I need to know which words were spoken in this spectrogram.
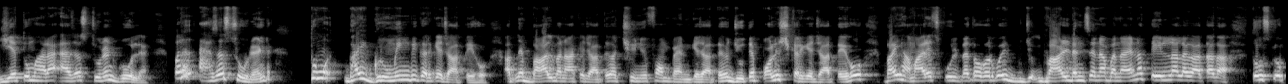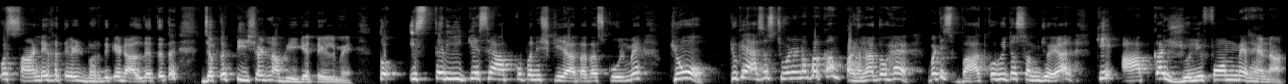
ये तुम्हारा एज अ स्टूडेंट गोल है। पर एज अ स्टूडेंट तुम भाई ग्रूमिंग भी करके जाते हो, अपने बाल बना के जाते हो, अच्छी यूनिफॉर्म पहन के जाते हो, जूते पॉलिश करके जाते हो। भाई हमारे स्कूल में तो अगर कोई बाल ढंग से ना बनाए ना, तेल ना लगाता था तो उसके ऊपर सांडे का तेल भर के डाल देते थे, जब तक टी शर्ट ना भीगे तेल में। तो इस तरीके से आपको पनिश किया जाता था स्कूल में। क्यों? क्योंकि एज अ स्टूडेंट आपका काम पढ़ना तो है बट इस बात को भी तो समझो यार कि आपका यूनिफॉर्म में रहना,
